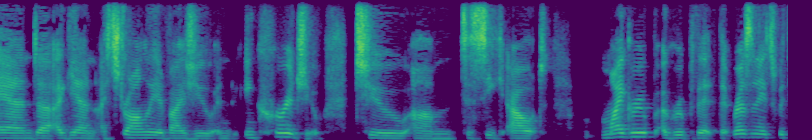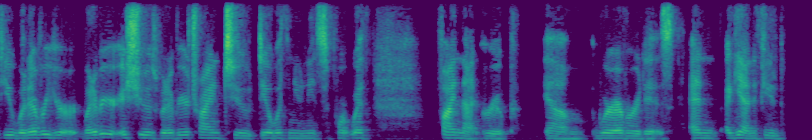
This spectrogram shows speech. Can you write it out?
And uh, again, I strongly advise you and encourage you to um, to seek out my group a group that that resonates with you whatever your whatever your issue is whatever you're trying to deal with and you need support with find that group um, wherever it is. And again, if you'd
